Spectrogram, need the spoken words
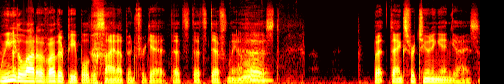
we need a lot of other people to sign up and forget. That's that's definitely on the uh, list. But thanks for tuning in, guys.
